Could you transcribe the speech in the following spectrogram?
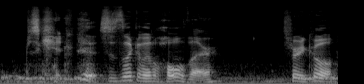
I'm just kidding. this is like a little hole there. Pretty cool.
